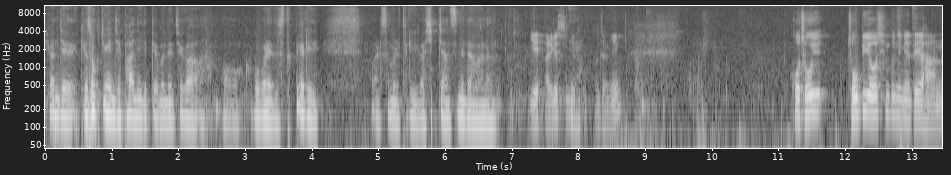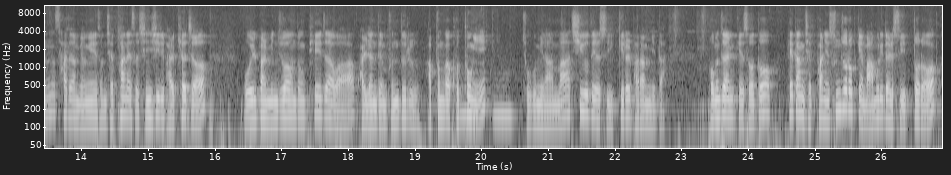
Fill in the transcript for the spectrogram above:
현재 계속 중인 재판이기 때문에 제가 어, 그 부분에 대해서 특별히 말씀을 드리기가 쉽지 않습니다만은 예, 알겠습니다, 원장님. 고 조, 조비오 신부님에 대한 사자 명예훼손 재판에서 진실이 밝혀져 5.18 민주화운동 피해자와 관련된 분들의 아픔과 고통이 조금이나마 치유될 수 있기를 바랍니다. 법원장님께서도 해당 재판이 순조롭게 마무리될 수 있도록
